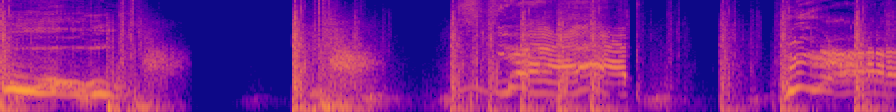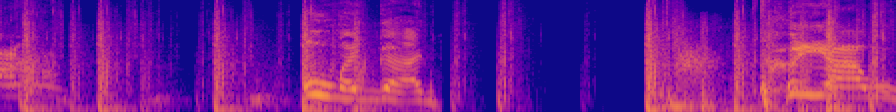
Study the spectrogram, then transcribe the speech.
Oh! Stop! Ah! Oh, my God! Yow!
